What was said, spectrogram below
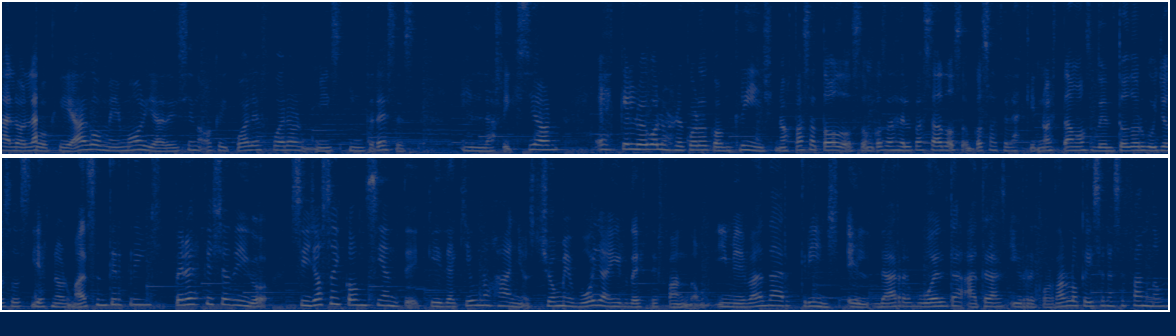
a lo largo que hago memoria diciendo, ok, ¿cuáles fueron mis intereses? En la ficción es que luego los recuerdo con cringe. Nos pasa a todos, son cosas del pasado, son cosas de las que no estamos del todo orgullosos y es normal sentir cringe. Pero es que yo digo, si yo soy consciente que de aquí a unos años yo me voy a ir de este fandom y me va a dar cringe el dar vuelta atrás y recordar lo que hice en ese fandom,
